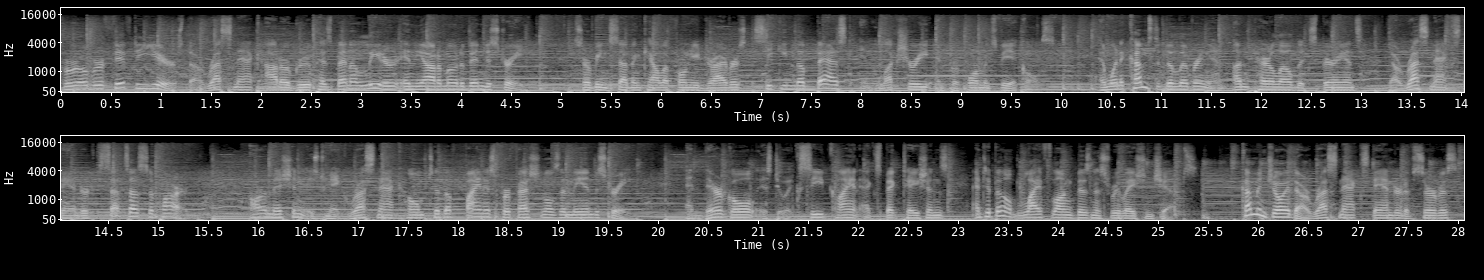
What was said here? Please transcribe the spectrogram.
For over 50 years, the Rusnak Auto Group has been a leader in the automotive industry, serving Southern California drivers seeking the best in luxury and performance vehicles. And when it comes to delivering an unparalleled experience, the Rusnak standard sets us apart. Our mission is to make Rusnak home to the finest professionals in the industry, and their goal is to exceed client expectations and to build lifelong business relationships. Come enjoy the Rusnak standard of service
